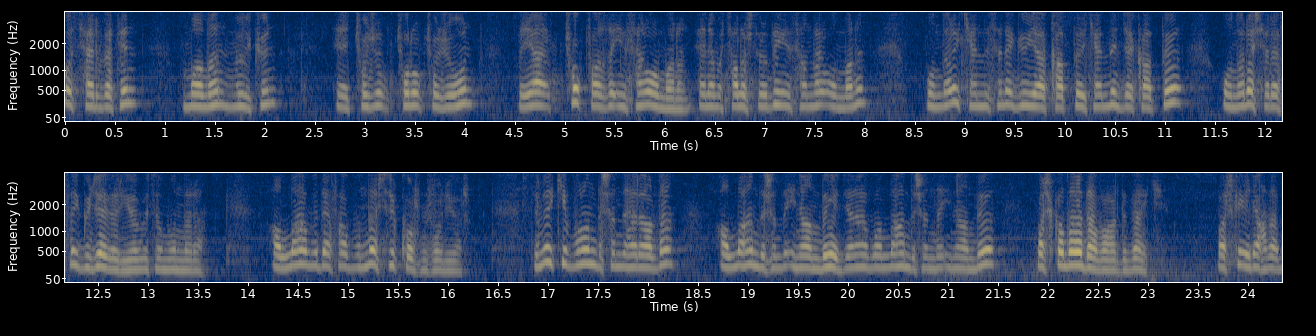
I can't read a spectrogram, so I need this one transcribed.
O servetin, malın, mülkün, e, çocuk, çoluk çocuğun veya çok fazla insan olmanın, eleme çalıştırdığı insanlar olmanın bunları kendisine güya kattığı, kendince kattığı onlara şerefe, güce veriyor bütün bunlara. Allah bu defa bunlar şirk koşmuş oluyor. Demek ki bunun dışında herhalde Allah'ın dışında inandığı, Cenab-ı Allah'ın dışında inandığı başkaları da vardı belki. Başka ilahlar,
